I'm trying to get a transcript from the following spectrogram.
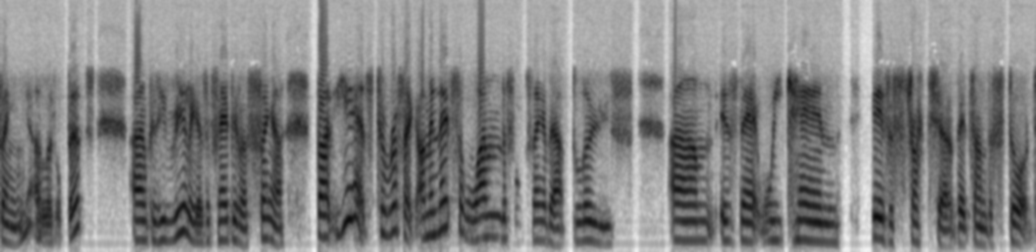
sing a little bit because um, he really is a fabulous singer. But yeah, it's terrific. I mean, that's a wonderful thing about blues um, is that we can. There's a structure that's understood,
